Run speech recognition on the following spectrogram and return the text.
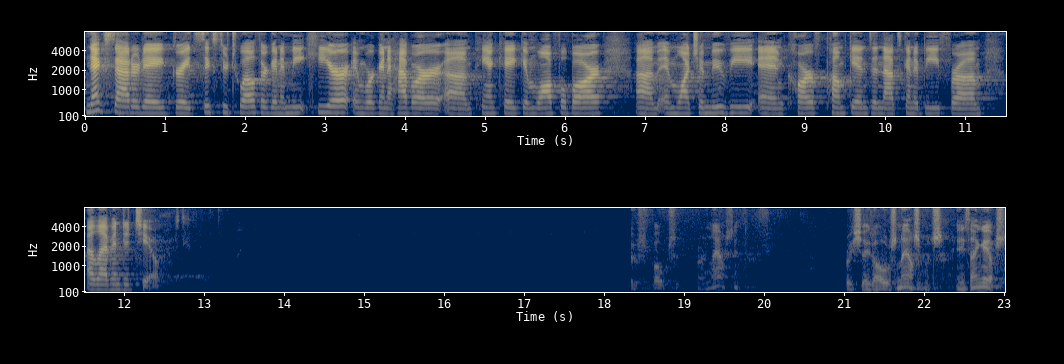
next Saturday, grades 6 through 12 are going to meet here, and we're going to have our um, pancake and waffle bar um, and watch a movie and carve pumpkins, and that's going to be from 11 to 2. Those folks are announcing. Appreciate all those announcements. Anything else?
